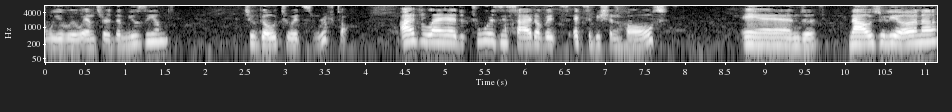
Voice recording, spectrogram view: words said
we will enter the museum to go to its rooftop. I've led tours inside of its exhibition halls. And now Juliana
